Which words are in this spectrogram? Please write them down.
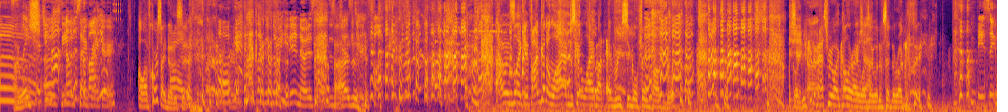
I was. Did you not Z was notice the body? Tiebreaker. Oh, of course I noticed oh, it. Oh, okay. I was like, there's no way he didn't notice that. This I Jester, just- fuck. I was like, if I'm gonna lie, I'm just gonna lie about every single thing possible. like, you could have asked me what color I was, I would have said the wrong color. Basic.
